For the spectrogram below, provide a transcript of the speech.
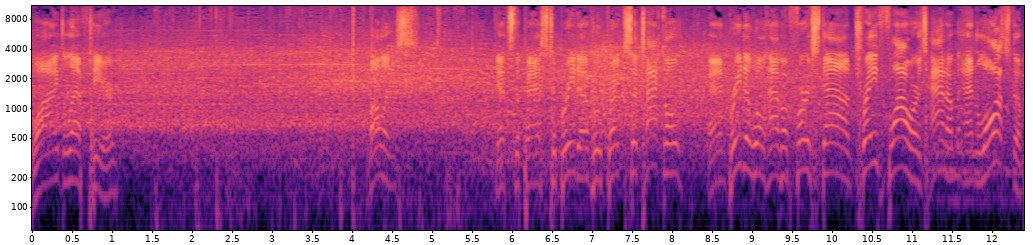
Wide left here. Mullens gets the pass to Breida, who breaks the tackle, and Breida will have a first down. Tre Flowers had him and lost him.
